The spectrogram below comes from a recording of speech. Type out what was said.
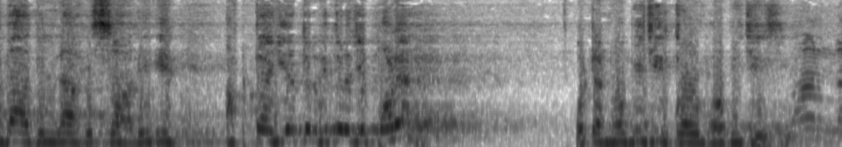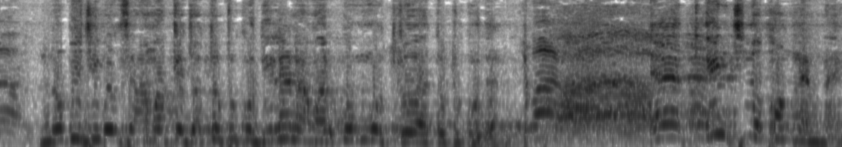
ইবাদিল্লাহ সালিহিন। আত্মাহিয়াতের ভিতরে যে পড়েন ওটা নবীজির কল নবীজির। নবীজি বলছে আমাকে যতটুকু দিলেন আমার উম্মতকেও এতটুকু দেন। এক ইঞ্চিও কম নেন নাই।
